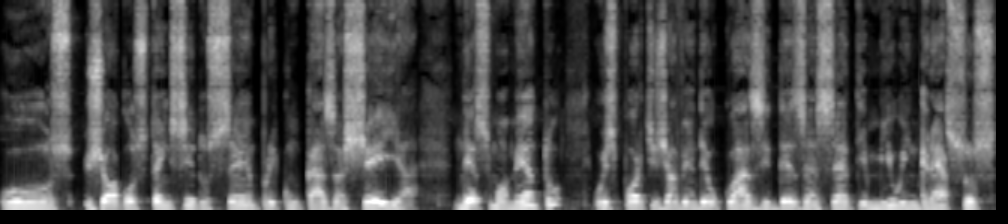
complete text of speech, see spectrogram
Os jogos têm sido sempre com casa cheia. Nesse momento, o esporte já vendeu quase 17 mil ingressos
